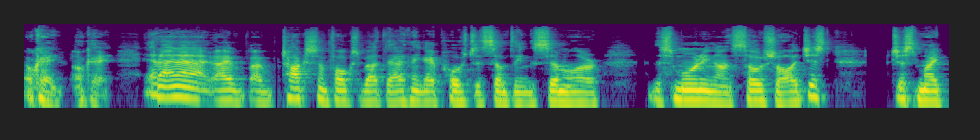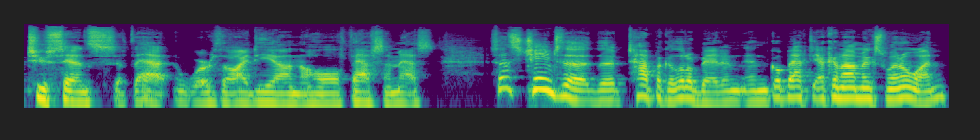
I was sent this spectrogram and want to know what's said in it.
Okay, okay. And I, have I've talked to some folks about that. I think I posted something similar this morning on social. I just just my two cents, if that worth the idea on the whole FAFSA mess. So let's change the the topic a little bit and, and go back to economics 101.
